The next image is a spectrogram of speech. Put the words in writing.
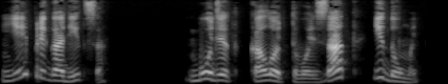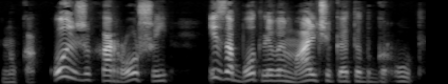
Ей пригодится. Будет колоть твой зад и думать, ну какой же хороший и заботливый мальчик этот Груд.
